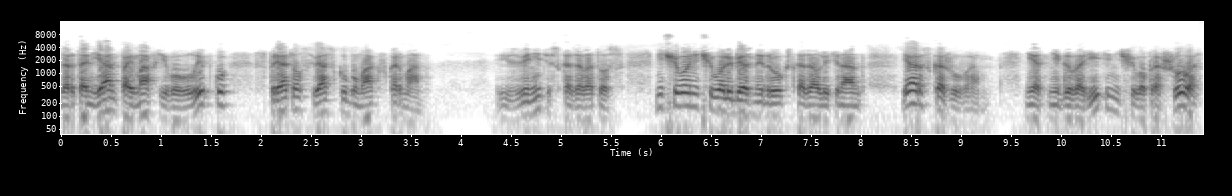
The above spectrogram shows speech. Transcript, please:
Д'Артаньян, поймав его улыбку, спрятал связку бумаг в карман. «Извините», — сказал Атос. «Ничего, ничего, любезный друг», — сказал лейтенант. «Я расскажу вам». «Нет, не говорите ничего, прошу вас.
